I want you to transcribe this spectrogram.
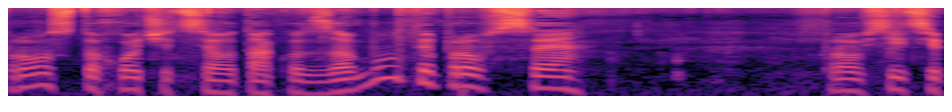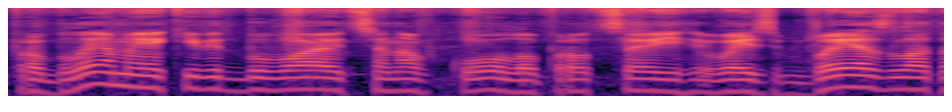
Просто хочеться отак от забути про все. Про всі ці проблеми, які відбуваються навколо, про цей весь безлад.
